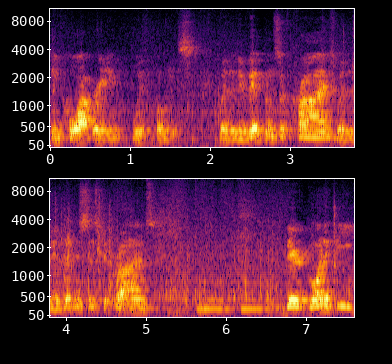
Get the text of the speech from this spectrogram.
in cooperating with police. Whether they're victims of crimes, whether they're witnesses to crimes, they're going to be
